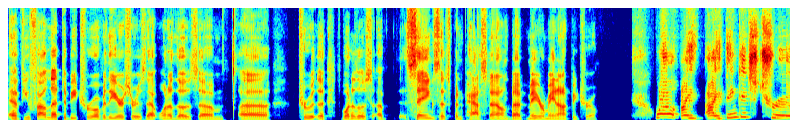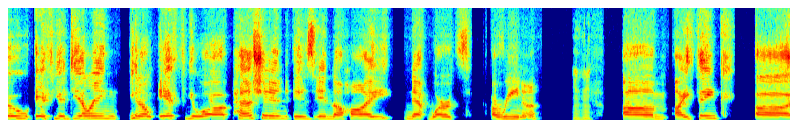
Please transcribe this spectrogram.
Have you found that to be true over the years, or is that one of those um, uh, true uh, one of those uh, sayings that's been passed down but may or may not be true? Well, I I think it's true if you're dealing, you know, if your passion is in the high net worth arena. Mm-hmm. Um, I think uh,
